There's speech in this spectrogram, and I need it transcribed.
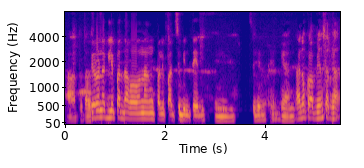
Ah, 2000. Pero naglipad ako ng palipad 17. Hmm, 17. yan. Anong club yun, sir? Nga?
